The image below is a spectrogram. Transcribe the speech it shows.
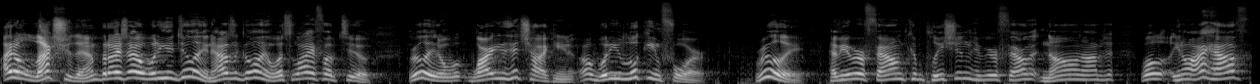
I don't lecture them. But I say, oh, what are you doing? How's it going? What's life up to? Really? Why are you hitchhiking? Oh, what are you looking for? Really? Have you ever found completion? Have you ever found it? No, no. I'm just, well, you know, I have.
